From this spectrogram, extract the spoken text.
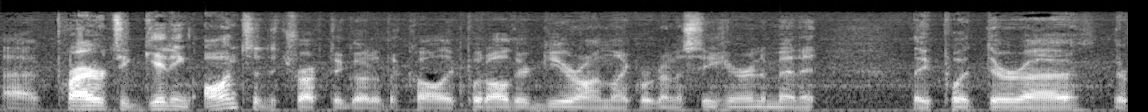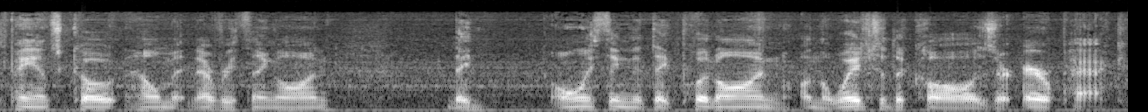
Uh, prior to getting onto the truck to go to the call, they put all their gear on, like we're going to see here in a minute. They put their uh, their pants, coat, helmet, and everything on. They only thing that they put on on the way to the call is their air pack.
